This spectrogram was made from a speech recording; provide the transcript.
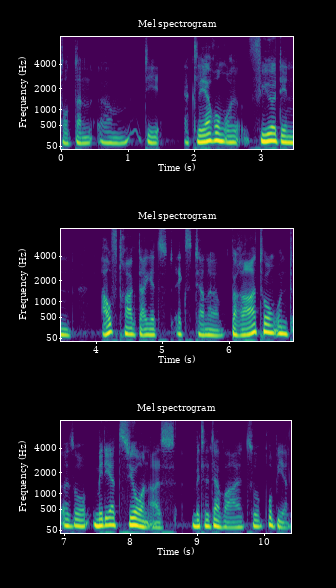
dort dann ähm, die Erklärung für den Auftrag, da jetzt externe Beratung und also Mediation als Mittel der Wahl zu probieren.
